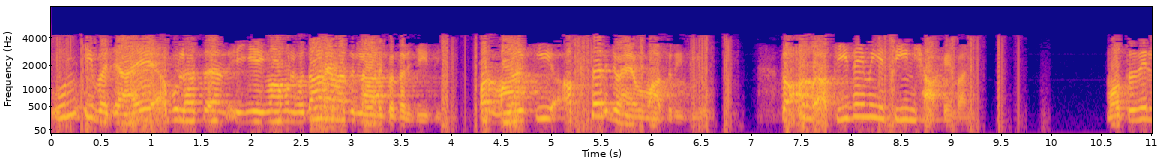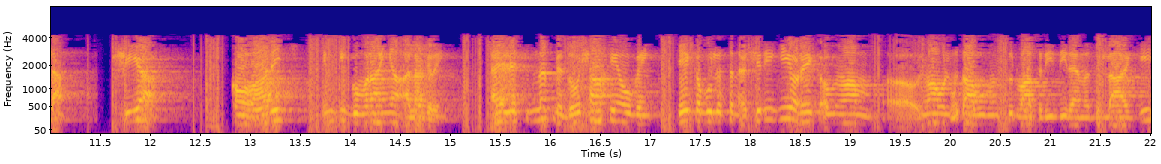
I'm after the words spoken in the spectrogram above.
ان کی بجائے ابو الحسن، یہ امام الہدا رحمت اللہ علیہ کو ترجیح دی اور مالکی اکثر جو ہیں وہ ماتریدی ہو تو اب عقیدے میں یہ تین شاخیں بنے معتزلہ، شیعہ قوارج ان کی گمراہیاں الگ رہیں۔ اہل سنت میں دو شاخیں ہو گئیں، ایک ابو الحسن اشری کی اور ایک امام امام ابو منصور ماتریدی رحمت اللہ کی۔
